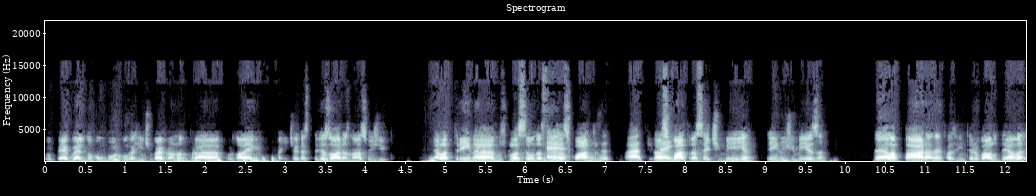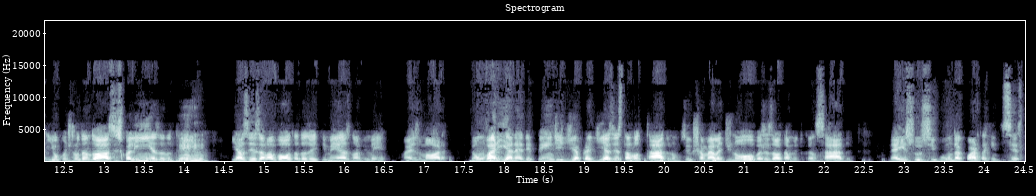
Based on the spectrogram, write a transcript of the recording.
eu pego ela em Novo Hamburgo, a gente vai pra, pra Porto Alegre. A gente chega às três horas na Sojipa. Ela treina musculação das três É, às quatro. das quatro, Das daí- quatro às sete e meia, treino de mesa. Daí ela para, né? Faz o intervalo dela. E eu continuo dando as escolinhas, dando treino. Uhum. E às vezes ela volta das 8h30 às 9h30, mais uma hora. Então varia, né? Depende dia para dia. Às vezes tá lotado, não consigo chamar ela de novo. Às vezes ela tá muito cansada. Né? Isso segunda, quarta, quinta e sexta.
